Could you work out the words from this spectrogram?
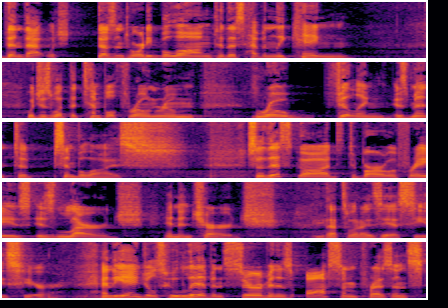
than that which doesn't already belong to this heavenly king, which is what the temple throne room robe filling is meant to symbolize. So, this God, to borrow a phrase, is large and in charge. That's what Isaiah sees here. And the angels who live and serve in his awesome presence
